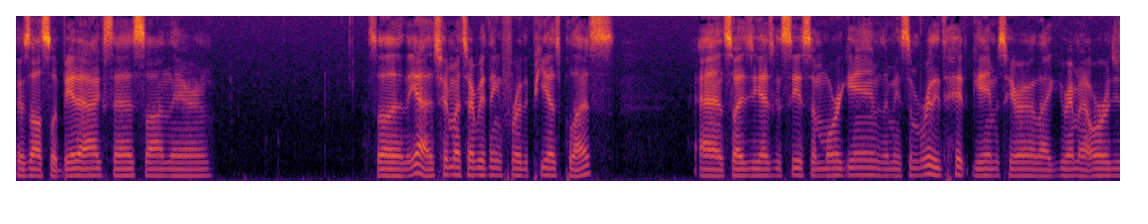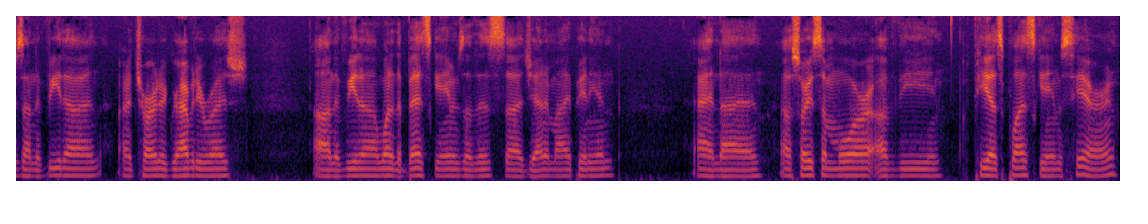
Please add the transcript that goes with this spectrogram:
There's also beta access on there. So yeah, it's pretty much everything for the PS Plus. And so as you guys can see, some more games. I mean, some really hit games here, like Rayman Origins on the Vita, Uncharted, Gravity Rush on the Vita. One of the best games of this uh, gen, in my opinion. And uh, I'll show you some more of the PS Plus games here.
